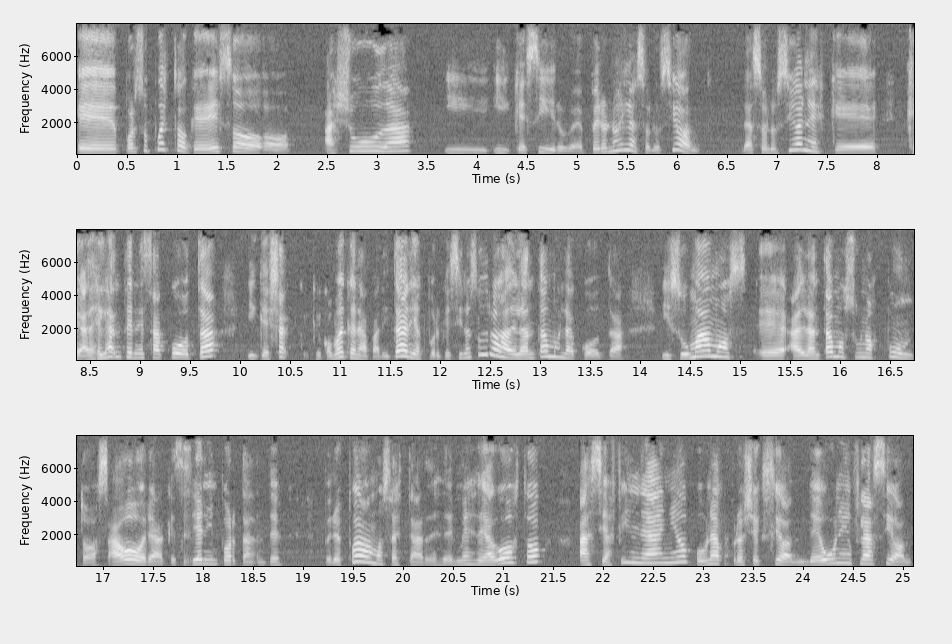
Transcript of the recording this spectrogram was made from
Eh, por supuesto que eso ayuda y, y que sirve, pero no es la solución. La solución es que, adelanten esa cuota y que ya que convoquen a paritarias, porque si nosotros adelantamos la cuota y sumamos, eh, adelantamos unos puntos ahora que serían importantes, pero después vamos a estar desde el mes de agosto hacia fin de año con una proyección de una inflación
